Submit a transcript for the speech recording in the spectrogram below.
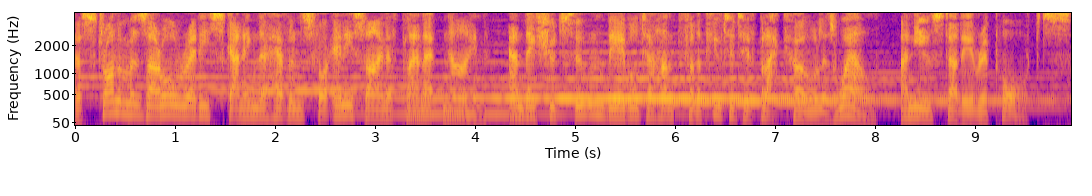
Astronomers are already scanning the heavens for any sign of Planet 9, and they should soon be able to hunt for the putative black hole as well a new study reports.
